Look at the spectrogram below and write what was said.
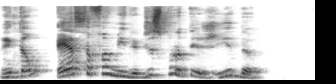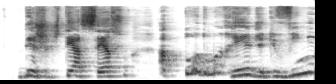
Então, essa família desprotegida deixa de ter acesso a toda uma rede que vinha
